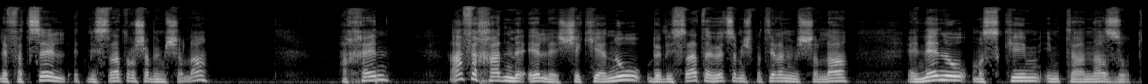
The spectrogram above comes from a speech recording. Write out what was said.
לפצל את משרת ראש הממשלה? אכן, אף אחד מאלה שכיהנו במשרת היועץ המשפטי לממשלה איננו מסכים עם טענה זאת.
